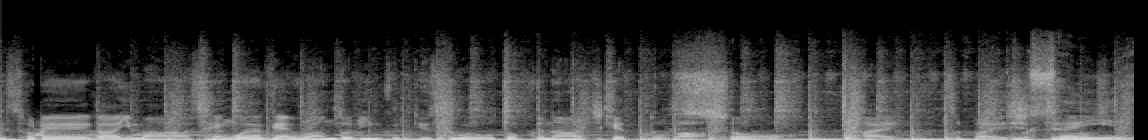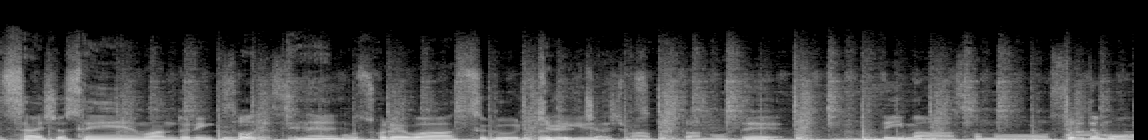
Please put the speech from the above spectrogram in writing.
でそれが今1500円ワンドリンクっていうすごいお得なチケットが、そう。はい、発売して1000ます。最初1000円ワンドリンクそうですね。もうそれはすぐ売り切れてしまったのでで今そのそれでも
